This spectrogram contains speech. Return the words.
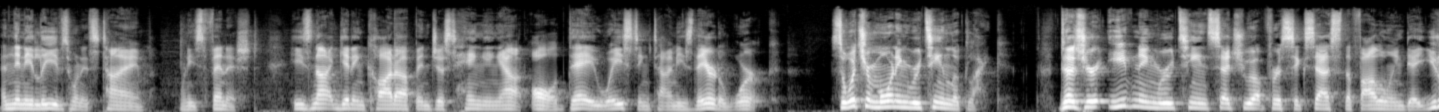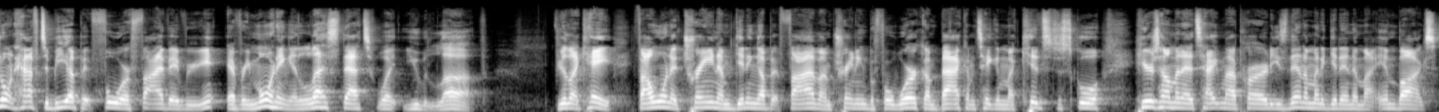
and then he leaves when it's time, when he's finished. He's not getting caught up in just hanging out all day, wasting time. He's there to work. So, what's your morning routine look like? Does your evening routine set you up for success the following day? You don't have to be up at four or five every every morning unless that's what you love. If you're like, hey, if I want to train, I'm getting up at five, I'm training before work, I'm back, I'm taking my kids to school. Here's how I'm going to attack my priorities. Then I'm going to get into my inbox.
